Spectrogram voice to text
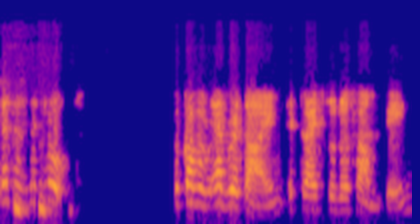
That is the truth. Because every time it tries to do something,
